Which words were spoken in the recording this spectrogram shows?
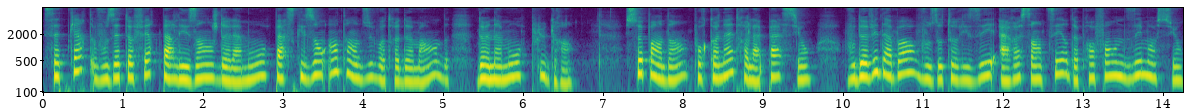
Cette carte vous est offerte par les anges de l'amour parce qu'ils ont entendu votre demande d'un amour plus grand. Cependant, pour connaître la passion, vous devez d'abord vous autoriser à ressentir de profondes émotions.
